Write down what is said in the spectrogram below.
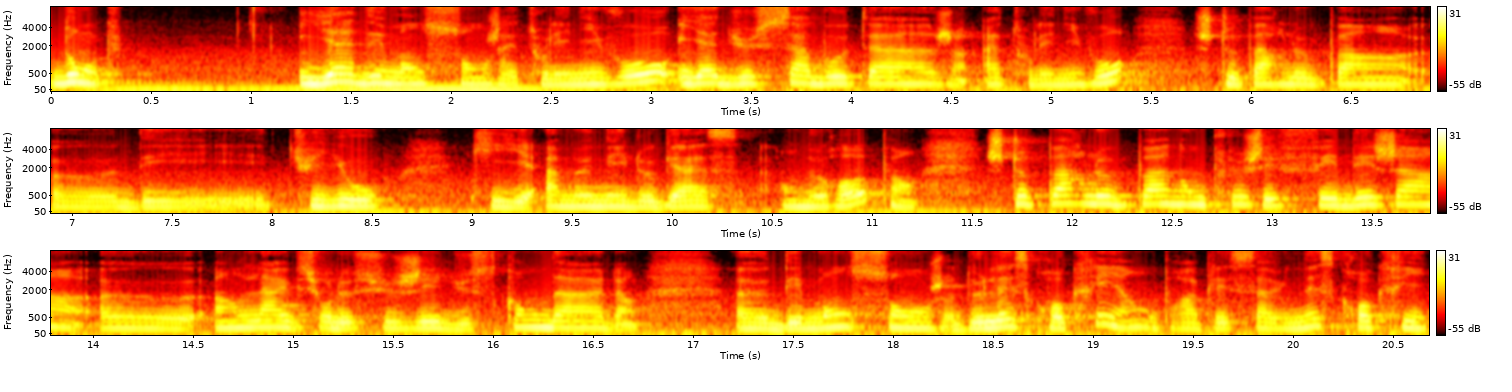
Donc, il y a des mensonges à tous les niveaux, il y a du sabotage à tous les niveaux. Je te parle pas euh, des tuyaux qui a mené le gaz en Europe. Je te parle pas non plus, j'ai fait déjà euh, un live sur le sujet du scandale, euh, des mensonges, de l'escroquerie, hein, on pourrait appeler ça une escroquerie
